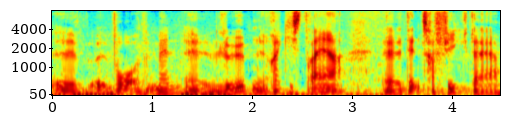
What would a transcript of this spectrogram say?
øh, hvor man øh, løbende registrerer øh, den trafik, der er.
